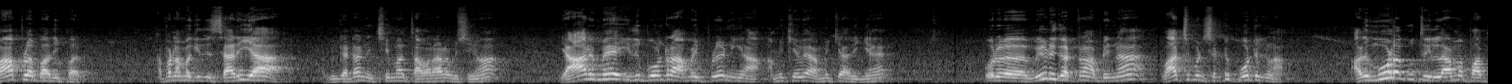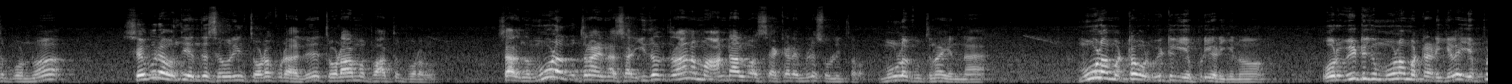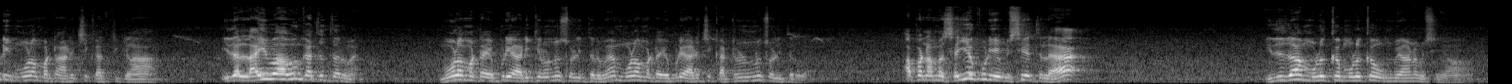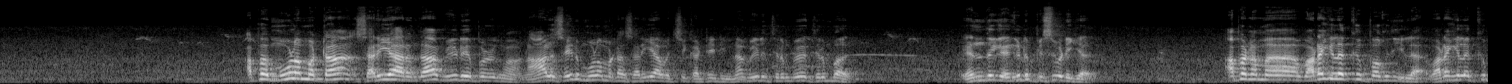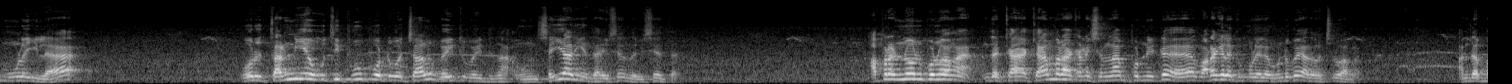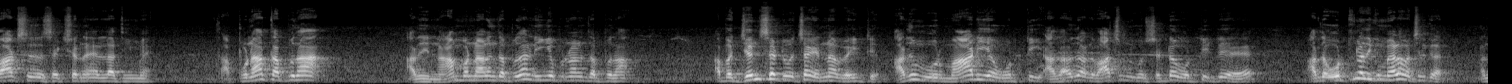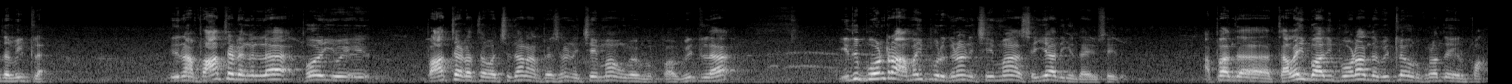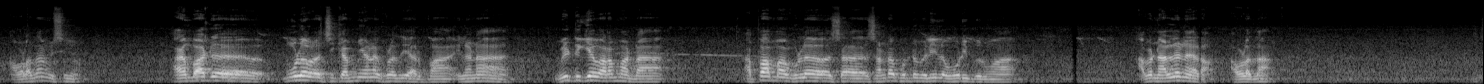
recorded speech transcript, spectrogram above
மாப்பிள்ளை பாதிப்பார். அப்போ நமக்கு இது சரியா? அப்படின்னு கேட்டால் நிச்சயமாக தவறான விஷயம். யாருமே இது போன்ற அமைப்பில் நீங்கள் அமைக்கவே அமைக்காதீங்க. ஒரு வீடு கட்டுறோம் அப்படின்னா வாட்ச்மேன் செட்டு போட்டுக்கலாம். அது மூளைக்குத்து இல்லாமல் பார்த்து போடணும். செவுரை வந்து எந்த செவரையும் தொடக்கூடாது. தொடாமல் பார்த்து போடணும். சார் இந்த மூளை குத்துனா என்ன சார்? இதை தான் நம்ம ஆண்டாள்வாஸ் அகாடமியில் சொல்லித்தரோம். மூளை குத்துனா என்ன? மூளை மட்டும் ஒரு வீட்டுக்கு எப்படி அடிக்கணும்? ஒரு வீட்டுக்கு மூளை மட்டும் அடிக்கலை எப்படி மூளை மட்டம் அடித்து கற்றுக்கலாம் இதை லைவாகவும் கற்றுத் தருவேன் எப்படி அடிக்கணும்னு சொல்லித் தருவேன் மூலமட்டம் எப்படி அடித்து கட்டணும்னு சொல்லி தருவேன் அப்போ நம்ம செய்யக்கூடிய விஷயத்தில் இதுதான் முழுக்க முழுக்க உண்மையான விஷயம். அப்போ மூலமட்டம் சரியாக இருந்தால் வீடு எப்படி இருக்கும்? நாலு சைடு மூலமட்டம் சரியாக வச்சு கட்டிட்டிங்கன்னா வீடு திரும்பவே திரும்பாது. எந்த எங்கிட்ட பிசு வெடிக்காது. அப்போ நம்ம வடகிழக்கு பகுதியில் வடகிழக்கு மூலையில் ஒரு தண்ணியை ஊற்றி பூ போட்டு வச்சாலும் வெயிட்டு வெயிட்டு தான். அவங்க செய்யாதீங்க தயவுசெய்து இந்த விஷயத்தை. அப்புறம் இன்னொன்று பண்ணுவாங்க. இந்த கே கேமரா கனெக்ஷன்லாம் பண்ணிவிட்டு வடகிழக்கு மூலையில் கொண்டு போய் அதை வச்சுருவாங்க. அந்த பாக்ஸு செக்ஷனு எல்லாத்தையுமே. தப்புனா தப்பு தான் அது நான் பண்ணாலும் தப்பு தான் நீங்கள் பண்ணாலும் தப்பு தான் அப்போ ஜென் செட் வச்சா என்ன வெயிட்டு அதுவும் ஒரு மாடியை ஒட்டி அதாவது அந்த வாட்ச்மேனுக்கு ஒரு செட்டை ஒட்டிட்டு அந்த ஒட்டுனதுக்கு மேலே வச்சுருக்காரு அந்த வீட்டில் இது நான் பார்த்த இடங்களில் போய் பார்த்த இடத்த வச்சு தான் நான் பேசுகிறேன் நிச்சயமாக உங்கள் வீட்டில் இது போன்ற அமைப்பு இருக்குன்னா நிச்சயமாக செய்யாதீங்க தயவு செய்து அப்போ அந்த தலை பாதிப்போடு அந்த வீட்டில் ஒரு குழந்தை இருப்பான். அவ்வளோதான் விஷயம். அவன் பாட்டு மூளை வளர்ச்சி கம்மியான குழந்தையாக இருப்பான். இல்லைன்னா வீட்டுக்கே வரமாட்டான். அப்பா அம்மாவுக்குள்ளே ச சண்டை போட்டு வெளியில் ஓடி போயிடுவான் அவன் நல்ல நேரம். அவ்வளோதான்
